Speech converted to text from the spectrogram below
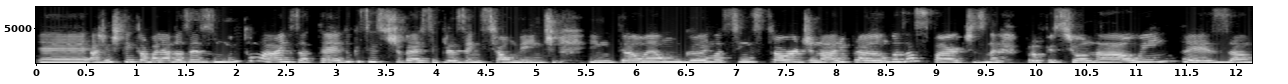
É, a gente tem trabalhado, às vezes, muito mais até do que se estivesse presencialmente. Então, é um ganho, assim, extraordinário para ambas as partes, né? Profissional e empresa.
